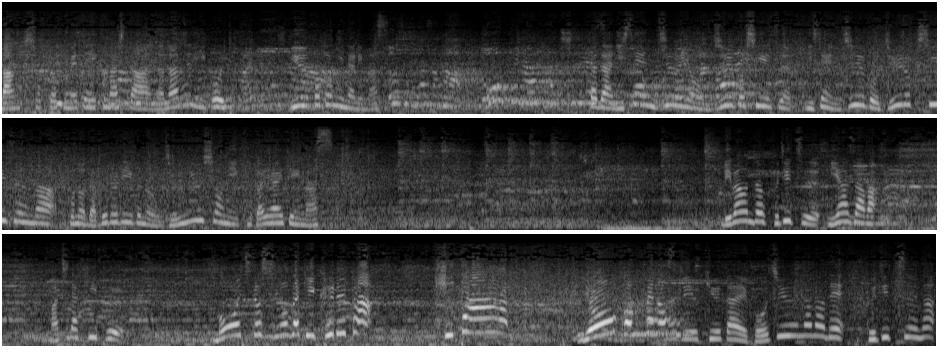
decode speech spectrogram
バンクショットを決めていきました。75位ということになります。ただ2014-15シーズン2015-16シーズンはこのダブルリーグの準優勝に輝いています。リバウンド富士通宮澤町田キープ。もう一度篠崎来るか？来た4本目の39対57で富士通が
